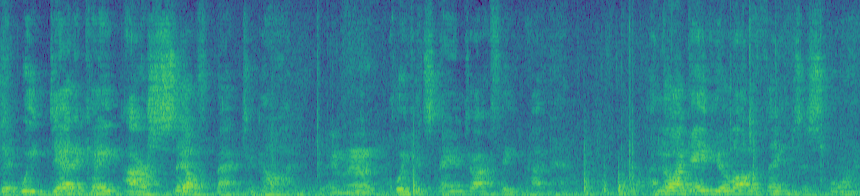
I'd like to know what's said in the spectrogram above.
that we dedicate ourselves back to God. Amen. If we could stand to our feet right now. I know I gave you a lot of things this morning,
